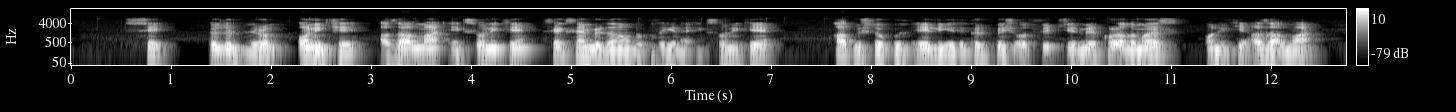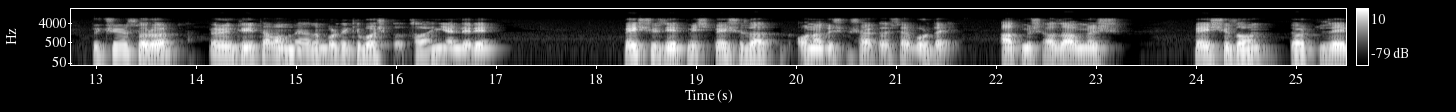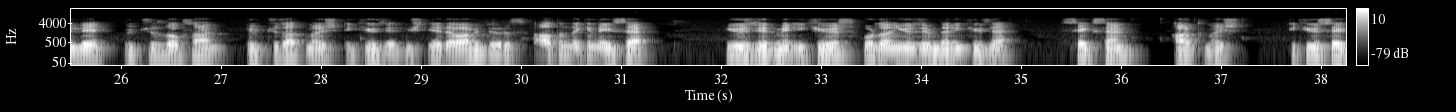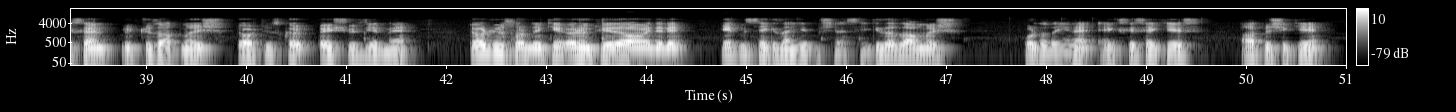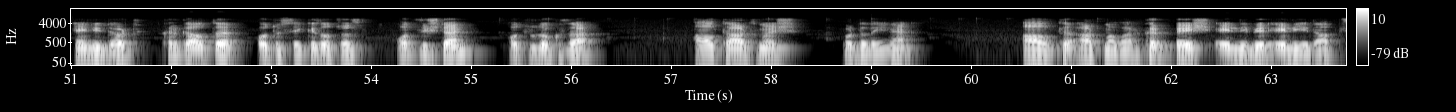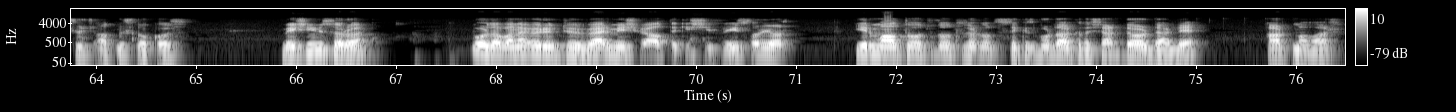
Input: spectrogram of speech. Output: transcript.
özür diliyorum 12 azalma eksi 12 81'den 19'a yine eksi 12 69 57 45 33 20 kuralımız 12 azalma. Üçüncü soru örüntüyü tamamlayalım. Buradaki boş kalan yerleri 570 510'a düşmüş arkadaşlar. Burada 60 azalmış. 510 450 390 360 270 diye devam ediyoruz. Altındakinde ise 120 200 buradan 120'den 200'e 80 artmış. 280 360 440 520 Dördüncü sorudaki örüntüye devam edelim. 78'den 70'e 8 azalmış. Burada da yine eksi 8, 62, 54, 46, 38, 30. 33'ten 39'a 6 artmış. Burada da yine 6 artma var. 45, 51, 57, 63, 69. Beşinci soru. Burada bana örüntü vermiş ve alttaki şifreyi soruyor. 26, 30, 34, 38 burada arkadaşlar 4'erli artma var.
